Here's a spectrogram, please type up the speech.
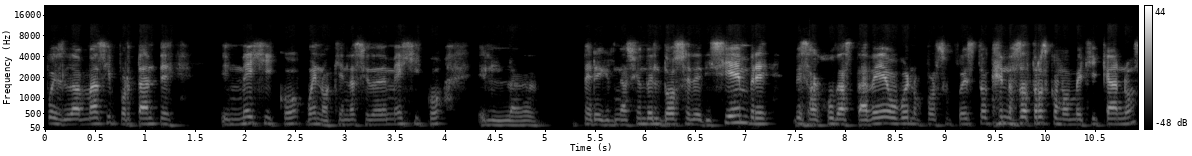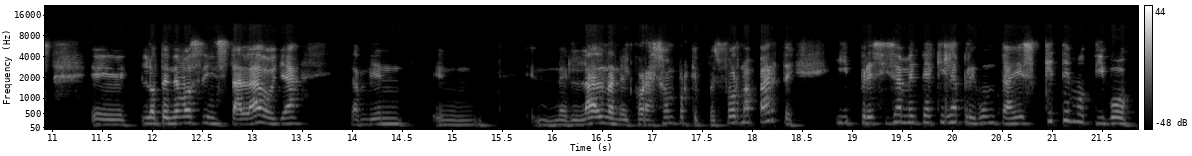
pues la más importante en México, bueno, aquí en la Ciudad de México, la peregrinación del 12 de diciembre, de San Judas Tadeo, bueno, por supuesto que nosotros como mexicanos eh, lo tenemos instalado ya, también en, el alma, en el corazón, porque pues forma parte. Y precisamente aquí la pregunta es, ¿qué te motivó,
